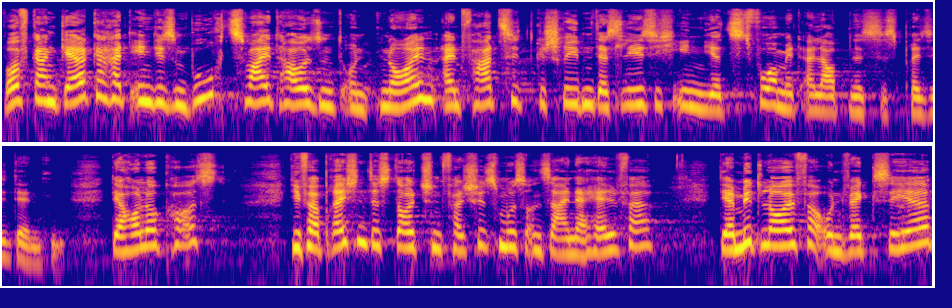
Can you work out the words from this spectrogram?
Wolfgang Gerke hat in diesem Buch 2009 ein Fazit geschrieben, das lese ich Ihnen jetzt vor mit Erlaubnis des Präsidenten. Der Holocaust, die Verbrechen des deutschen Faschismus und seiner Helfer, der Mitläufer und Wegseher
